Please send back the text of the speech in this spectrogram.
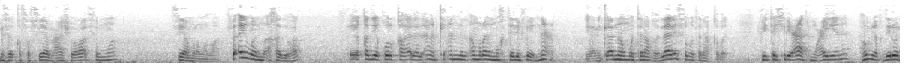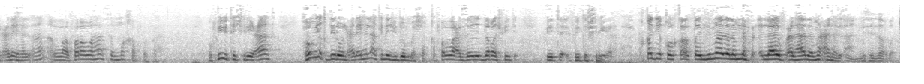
مثل قصة صيام عاشوراء ثم صيام رمضان. فأيضا ما أخذها قد يقول قائل الآن كأن الأمرين مختلفين. نعم. يعني كأنهم متناقضين. لا ليسوا متناقضين. في تشريعات معينة هم يقدرون عليها الآن. الله فرضها ثم خففها. وفي تشريعات هم يقدرون عليها لكن يجدون مشقة. فالله عز وجل درج في في في تشريعها. فقد يقول قال طيب لماذا لم نفعل لا يفعل هذا معنا الآن يتدرج؟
